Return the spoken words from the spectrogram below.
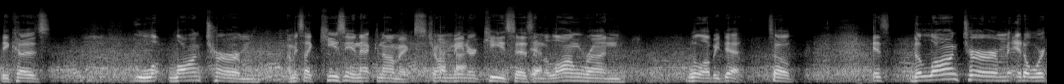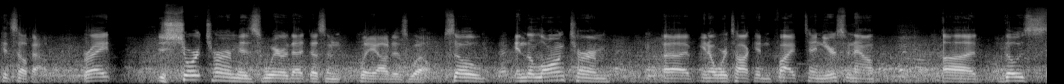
because lo- long-term. I mean, it's like Keynesian economics. John Maynard Keynes says, Yeah. in the long run, we'll all be dead. So it's the long term it'll work itself out right the short term is where that doesn't play out as well so in the long term uh, you know we're talking five ten years from now uh, those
